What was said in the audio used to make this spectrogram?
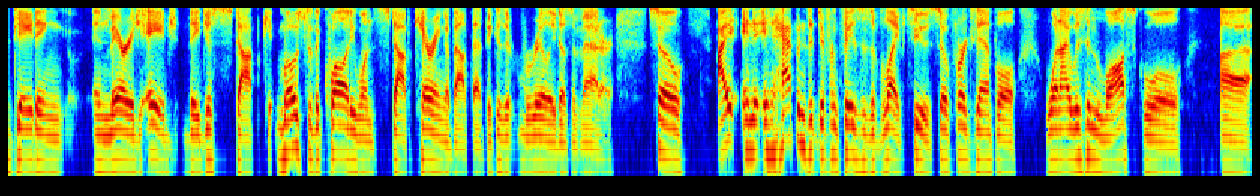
dating and marriage age, they just stop. Most of the quality ones stop caring about that because it really doesn't matter. So I and it happens at different phases of life too. So for example, when I was in law school, uh,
